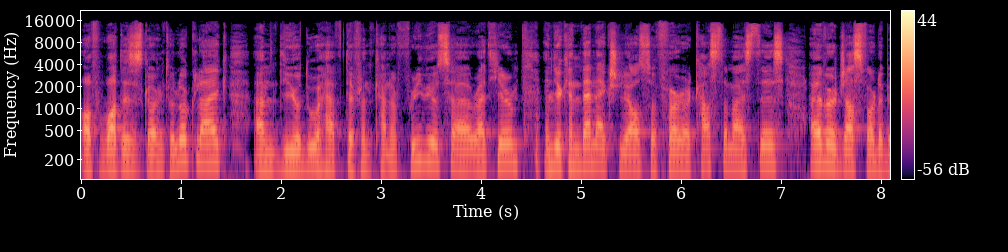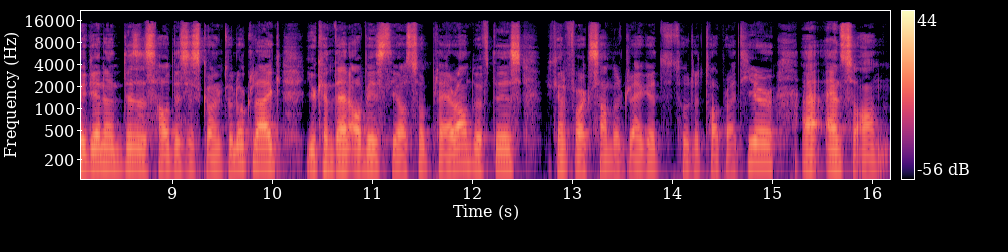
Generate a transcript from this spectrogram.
of what this is going to look like. And you do have different kind of reviews uh, right here. And you can then actually also further customize this. However, just for the beginner, this is how this is going to look like. You can then obviously also play around with this. You can, for example, drag it to the top right here uh, and so on.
